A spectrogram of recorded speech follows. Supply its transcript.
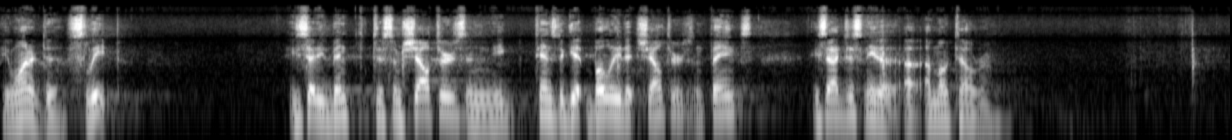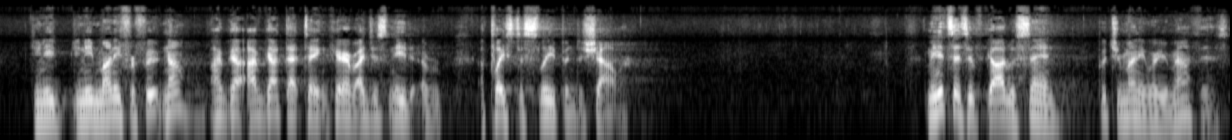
He wanted to sleep. He said he'd been to some shelters and he tends to get bullied at shelters and things. He said, I just need a, a, a motel room. Do you need, you need money for food? No, I've got, I've got that taken care of. I just need a, a place to sleep and to shower. I mean, it's as if God was saying, put your money where your mouth is.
